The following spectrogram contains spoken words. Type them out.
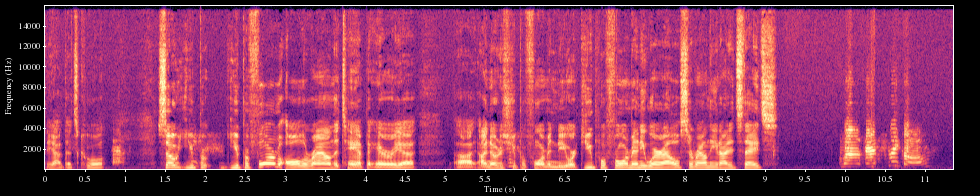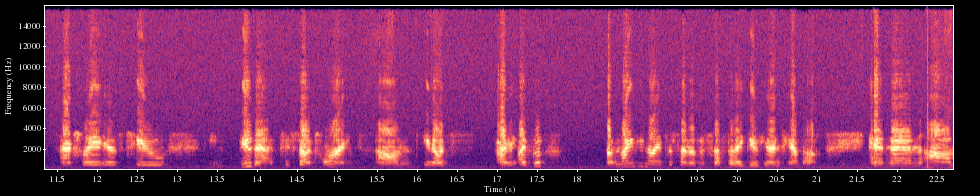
Yeah, that's cool. So you per- you perform all around the Tampa area. Uh, I noticed you perform in New York. Do you perform anywhere else around the United States? Well, that's my goal. Actually, is to do that to start touring. Um, you know, it's I, I book ninety nine percent of the stuff that I do here in Tampa, and then um,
